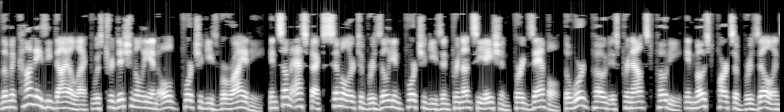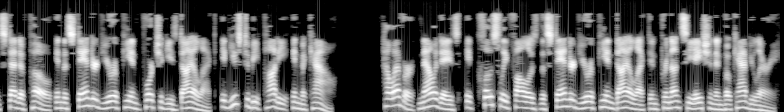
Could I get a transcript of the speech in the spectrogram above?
The Macanese dialect was traditionally an Old Portuguese variety, in some aspects similar to Brazilian Portuguese in pronunciation, for example, the word pode is pronounced podi, in most parts of Brazil instead of po, in the standard European Portuguese dialect, it used to be podi, in Macau. However, nowadays, it closely follows the standard European dialect in pronunciation and vocabulary.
